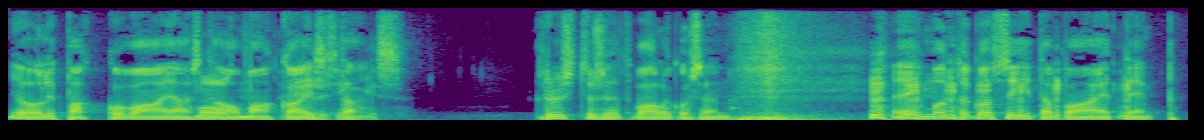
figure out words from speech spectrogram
Joo, oli pakko vaan ajaa sitä omaa kaistaa. Rystyset valkoisen. ei muuta kuin siitä vaan eteenpäin.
